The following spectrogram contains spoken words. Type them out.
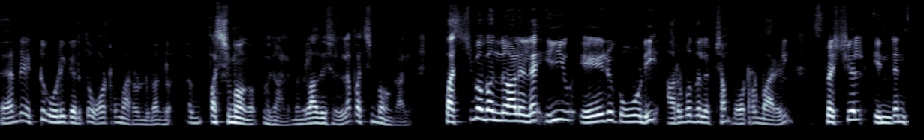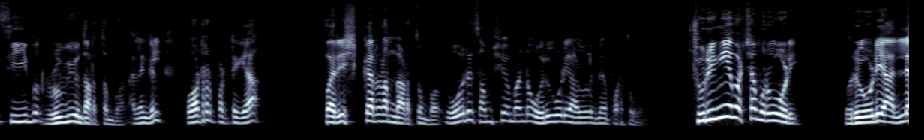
ഏതാണ്ട് എട്ട് കോടിക്കടുത്ത് വോട്ടർമാരുണ്ട് ബംഗ്ലാ പശ്ചിമ ബംഗാളിൽ ബംഗ്ലാദേശിലല്ല പശ്ചിമ ബംഗാളിൽ പശ്ചിമ ബംഗാളിലെ ഈ ഏഴ് കോടി അറുപത് ലക്ഷം വോട്ടർമാരിൽ സ്പെഷ്യൽ ഇന്റൻസീവ് റിവ്യൂ നടത്തുമ്പോൾ അല്ലെങ്കിൽ വോട്ടർ പട്ടിക പരിഷ്കരണം നടത്തുമ്പോൾ ഒരു സംശയം വേണ്ട ഒരു കോടി ആളുകളെങ്കിലും പുറത്തു പോകും. ചുരുങ്ങിയ പക്ഷം ഒരു കോടി ഒരു കോടി അല്ല.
